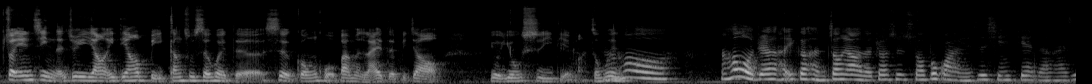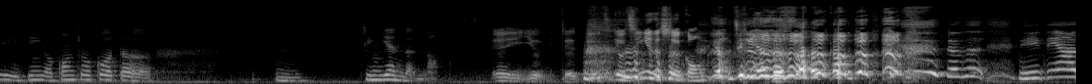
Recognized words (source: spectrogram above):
专业技能就一样一定要比刚出社会的社工伙伴们来的比较有优势一点嘛，总不会然后，然后我觉得一个很重要的就是说，不管你是新鲜人还是已经有工作过的，嗯，经验人哦，呃有有有有经验的社工，有经验的社工 就是你一定要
